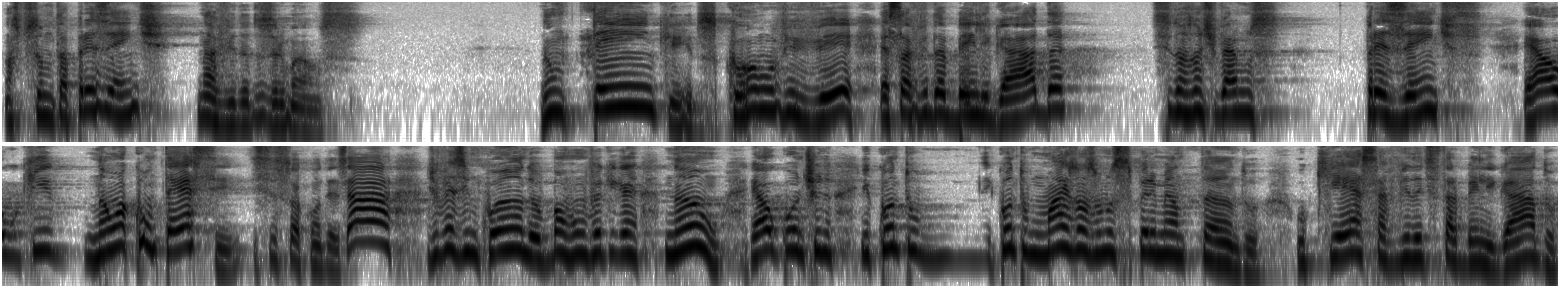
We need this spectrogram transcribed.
nós precisamos estar presente na vida dos irmãos. Não tem, queridos, como viver essa vida bem ligada se nós não estivermos presentes. É algo que não acontece se isso acontecer. Ah, de vez em quando, bom, vamos ver o que. Não, é algo contínuo. E quanto, e quanto mais nós vamos experimentando o que é essa vida de estar bem ligado,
